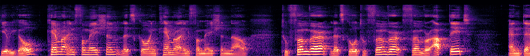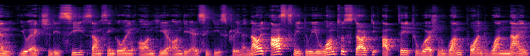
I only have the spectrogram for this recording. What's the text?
Here we go. Camera information. Let's go in camera information now to firmware. Let's go to firmware, firmware update. And then you actually see something going on here on the LCD screen. And now it asks me, do you want to start the update to version 1.19?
